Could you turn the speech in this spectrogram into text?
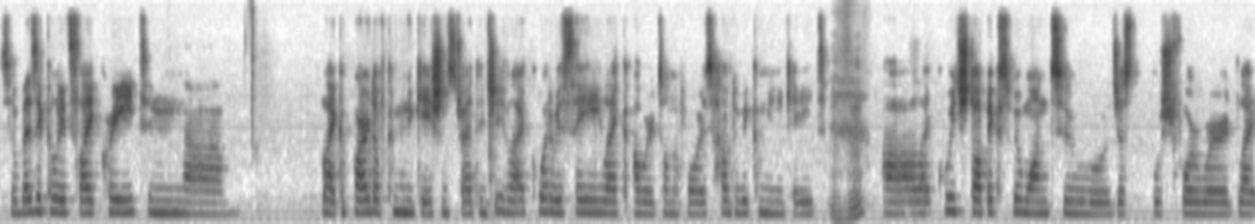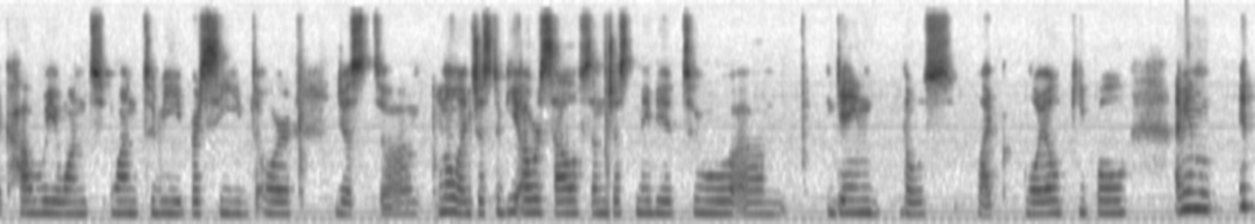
So basically, it's like creating um, like a part of communication strategy like what do we say like our tone of voice how do we communicate mm-hmm. uh, like which topics we want to just push forward like how we want want to be perceived or just uh, you know like just to be ourselves and just maybe to um, gain those like loyal people i mean it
